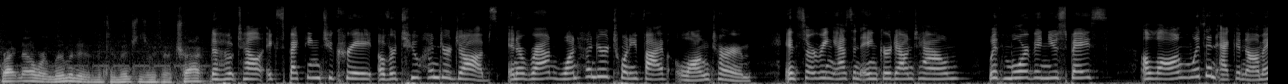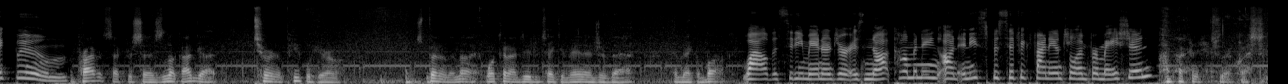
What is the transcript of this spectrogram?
Right now, we're limited in the conventions we can attract. The hotel expecting to create over 200 jobs and around 125 long term, and serving as an anchor downtown with more venue space, along with an economic boom. The private sector says, look, I've got 200 people here spending the night. What can I do to take advantage of that? And make a buck. While the city manager is not commenting on any specific financial information, I'm not going to answer that question.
